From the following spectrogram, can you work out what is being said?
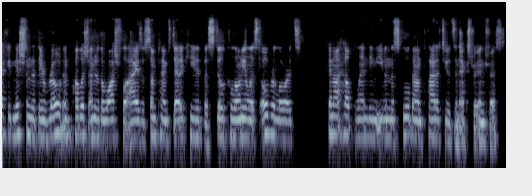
recognition that they wrote and published under the watchful eyes of sometimes dedicated but still colonialist overlords cannot help lending even the schoolbound platitudes an extra interest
